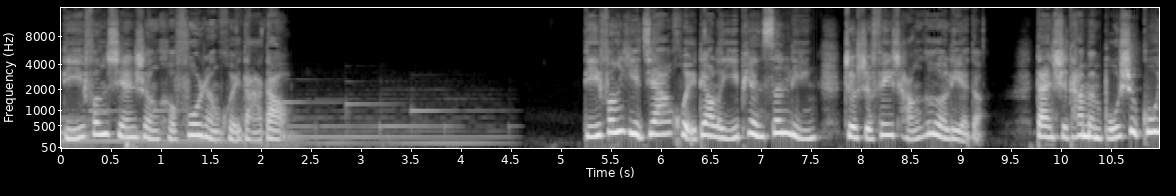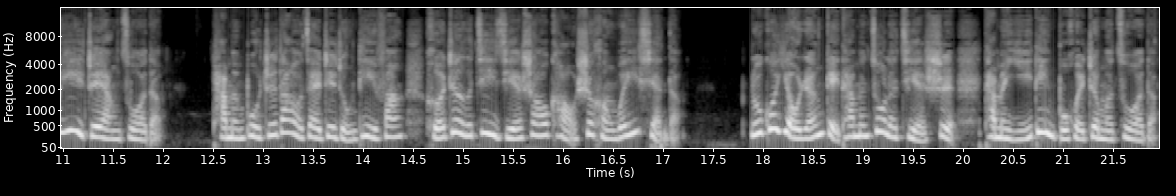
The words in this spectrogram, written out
迪峰先生和夫人回答道。“迪峰一家毁掉了一片森林，这是非常恶劣的。但是他们不是故意这样做的。他们不知道在这种地方和这个季节烧烤是很危险的。如果有人给他们做了解释，他们一定不会这么做的。”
